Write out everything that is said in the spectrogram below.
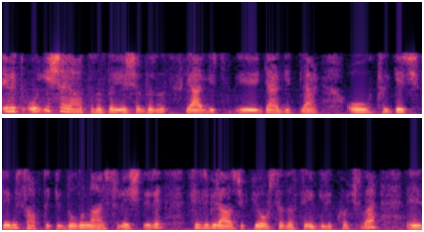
Evet o iş hayatınızda yaşadığınız gelgit, e, gelgitler, o geçtiğimiz haftaki dolunay süreçleri sizi birazcık yorsa da sevgili koçlar, e,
